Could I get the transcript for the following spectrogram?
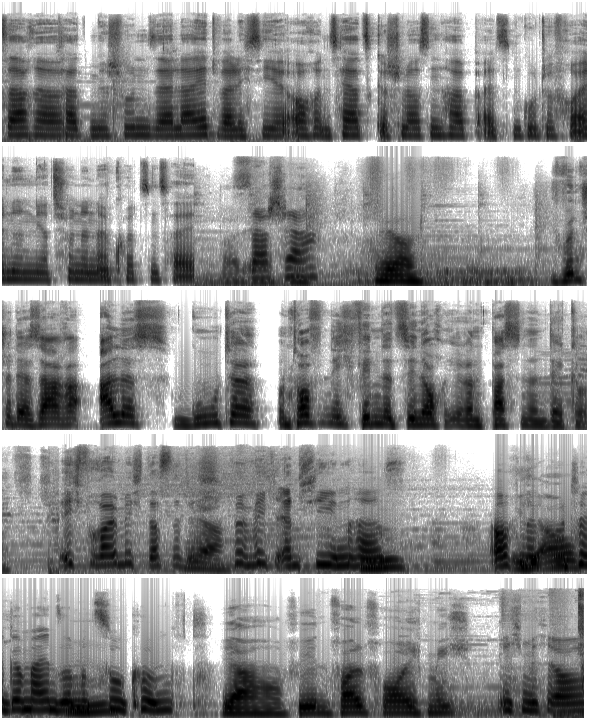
Sarah hat mir schon sehr leid, weil ich sie auch ins Herz geschlossen habe als eine gute Freundin, jetzt schon in der kurzen Zeit. Sascha, Ja. Ich wünsche der Sarah alles Gute und hoffentlich findet sie noch ihren passenden Deckel. Ich freue mich, dass du dich Ja. für mich entschieden hast. Auf Ich eine auch. gute gemeinsame Mhm. Zukunft. Ja, auf jeden Fall freue ich mich, Ich mich auch.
